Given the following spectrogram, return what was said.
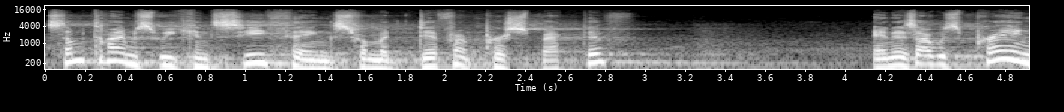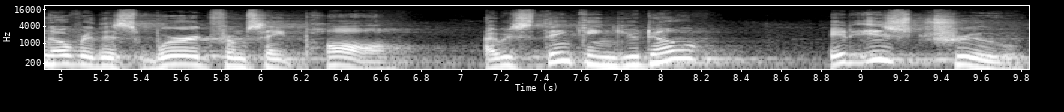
sometimes we can see things from a different perspective. And as I was praying over this word from St. Paul, I was thinking, you know, it is true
